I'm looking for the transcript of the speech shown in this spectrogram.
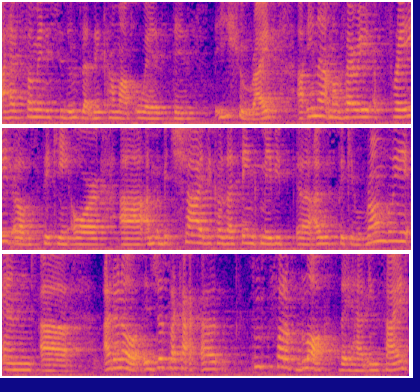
I have so many students that they come up with this issue, right? Uh, Ina, I'm very afraid of speaking, or uh, I'm a bit shy because I think maybe uh, I will speak it wrongly, and uh, I don't know. It's just like a, a, some sort of block they have inside.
